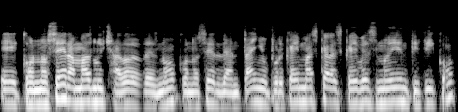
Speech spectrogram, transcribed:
eh, conocer a más luchadores, ¿no? Conocer de antaño, porque hay máscaras que a veces no identifico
